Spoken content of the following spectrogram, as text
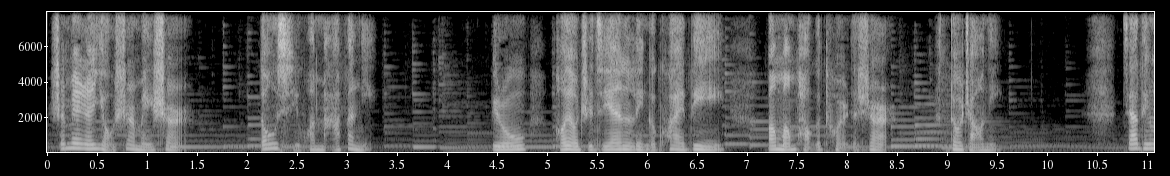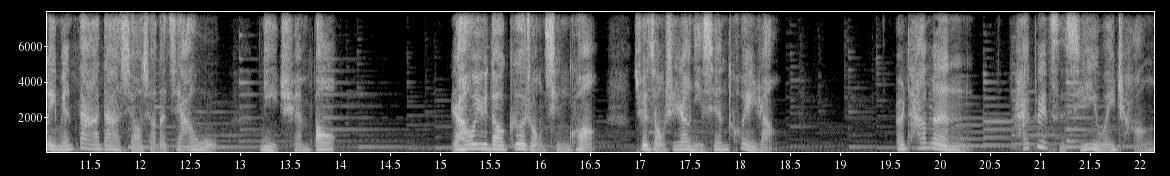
身边人有事儿没事儿，都喜欢麻烦你。比如朋友之间领个快递、帮忙跑个腿儿的事儿，都找你；家庭里面大大小小的家务，你全包。然后遇到各种情况，却总是让你先退让，而他们还对此习以为常，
